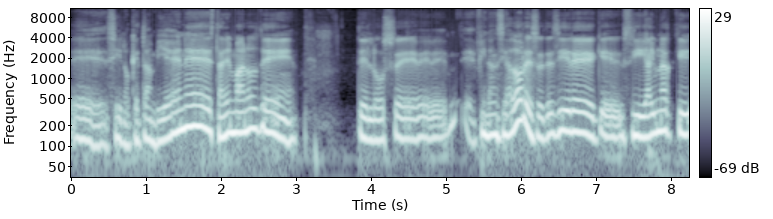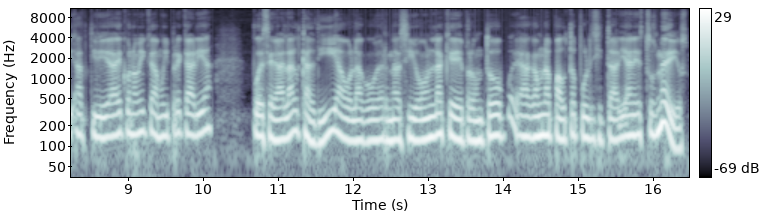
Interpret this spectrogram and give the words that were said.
Eh, sino que también eh, están en manos de, de los eh, financiadores, es decir, que si hay una actividad económica muy precaria, pues será la alcaldía o la gobernación la que de pronto haga una pauta publicitaria en estos medios.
